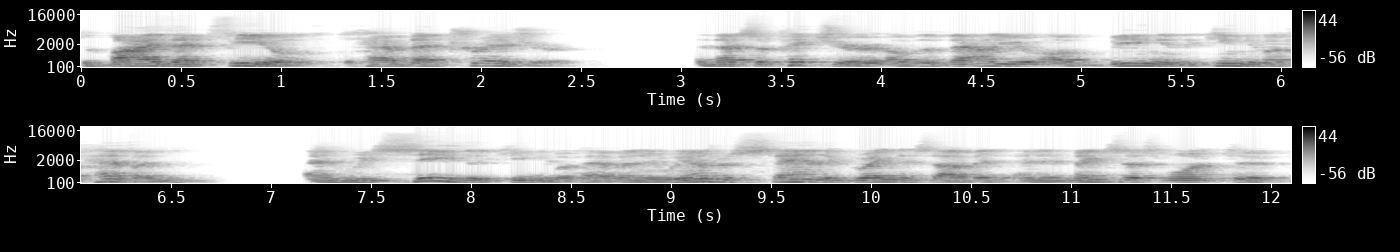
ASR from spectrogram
to buy that field, to have that treasure. And that's a picture of the value of being in the kingdom of heaven. And we see the kingdom of heaven and we understand the greatness of it, and it makes us want to,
